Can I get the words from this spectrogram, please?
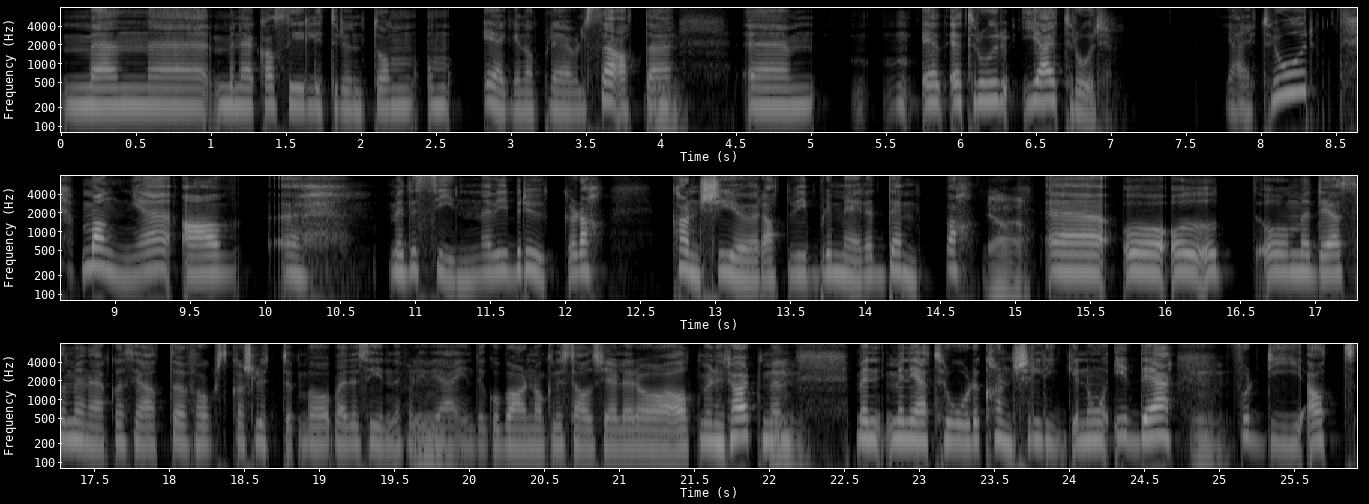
men, eh, men jeg kan si litt rundt om, om egen opplevelse at Mm. eh, jeg, jeg tror Jeg tror jeg tror mange av øh, medisinene vi bruker, da, kanskje gjør at vi blir mer dempa. Ja, ja. Eh, og, og, og, med det så mener jeg ikke å si at øh, folk skal slutte på medisiner fordi de Mm. er indigobarn og krystallkjeler og alt mulig rart, men, Mm. men, men jeg tror det kanskje ligger noe i det. Mm. Fordi at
